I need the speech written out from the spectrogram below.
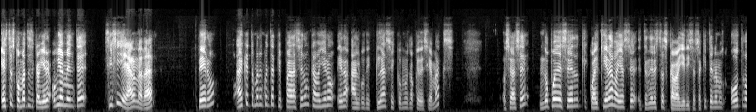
estos combates de caballería, obviamente, sí se llegaron a dar, pero hay que tomar en cuenta que para ser un caballero era algo de clase, como es lo que decía Max. O sea, no puede ser que cualquiera vaya a tener estas caballerizas. Aquí tenemos otra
